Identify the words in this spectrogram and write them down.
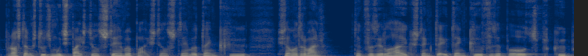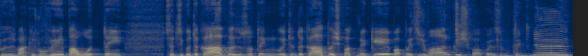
Porque nós estamos todos muitos, pá, isto é o sistema, pá, isto é o sistema, eu tenho que. Isto é o meu trabalho. Tenho que fazer likes, tenho que, tenho que fazer posts, porque depois as marcas vão ver, pá, o outro tem 150 capas, eu só tenho 80 capas, pá, como é que é, pá, para essas marcas, pá, para isso não tenho dinheiro,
